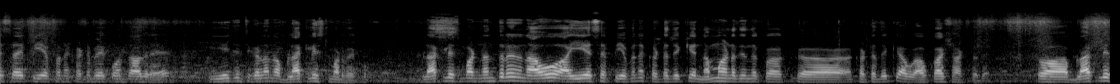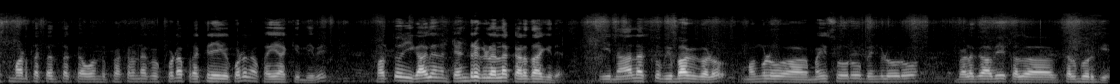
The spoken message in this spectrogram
ಎಸ್ ಐ ಪಿ ಎಫನ್ನು ಕಟ್ಟಬೇಕು ಅಂತ ಆದರೆ ಈ ಏಜೆನ್ಸಿಗಳನ್ನ ನಾವು ಬ್ಲ್ಯಾಕ್ ಲಿಸ್ಟ್ ಮಾಡಬೇಕು. ಬ್ಲ್ಯಾಕ್ ಲಿಸ್ಟ್ ಮಾಡಿದ ನಂತರ ನಾವು I A S F P ಎಫ್ನ ಕಟ್ಟೋದಕ್ಕೆ, ನಮ್ಮ ಹಣದಿಂದ ಕಟ್ಟೋದಕ್ಕೆ ಅವ- ಅವಕಾಶ ಆಗ್ತದೆ. ಸೊ ಆ ಬ್ಲ್ಯಾಕ್ ಲಿಸ್ಟ್ ಮಾಡ್ತಕ್ಕಂಥ ಒಂದು ಪ್ರಕರಣಕ್ಕೂ ಕೂಡ, ಪ್ರಕ್ರಿಯೆಗೆ ಕೂಡ ನಾವು ಕೈ ಹಾಕಿದ್ದೀವಿ. ಮತ್ತು ಈಗಾಗಲೇ ನನ್ನ ಟೆಂಡರ್ಗಳೆಲ್ಲ ಕರೆದಾಗಿದೆ. ಈ ನಾಲ್ಕು ವಿಭಾಗಗಳು ಮಂಗಳೂರು ಮೈಸೂರು, ಬೆಂಗಳೂರು, ಬೆಳಗಾವಿ, ಕಲ್ ಕಲಬುರಗಿ,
